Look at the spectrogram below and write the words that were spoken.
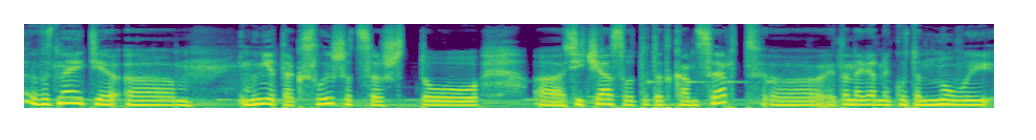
Вы знаете, э, мне так слышится, что э, сейчас вот этот концерт, э, это, наверное, какой-то новый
